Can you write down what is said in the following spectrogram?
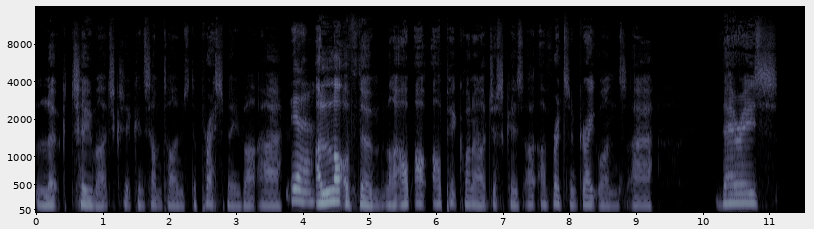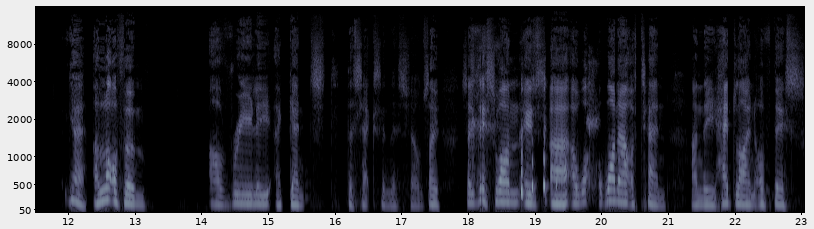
look too much because it can sometimes depress me. But uh, yeah a lot of them, like I'll I'll, I'll pick one out just because I've read some great ones. Uh, there is yeah, a lot of them are really against the sex in this film. So, so this one is uh, a, a one out of ten, and the headline of this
